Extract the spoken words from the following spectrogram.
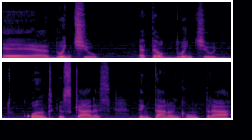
é, doentio é até o doentio quanto que os caras tentaram encontrar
